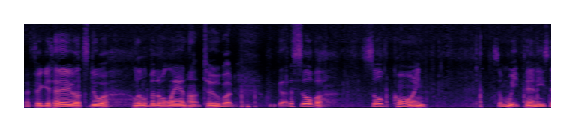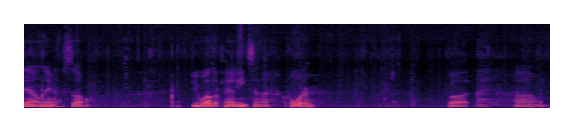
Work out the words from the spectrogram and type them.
I figured, hey, let's do a little bit of a land hunt too. But we got a silver silver coin, some wheat pennies down there, so a few other pennies and a quarter. But um,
